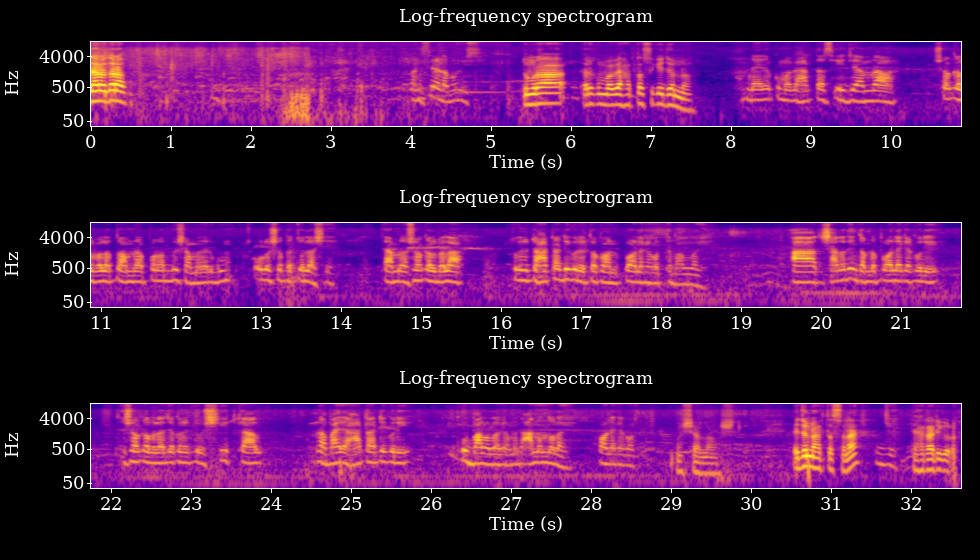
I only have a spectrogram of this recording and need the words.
দাঁড়াও দাঁড়াও। তোমরা এরকম ভাবে হাঁটতেছো কি জন্য? আমরা এরকমভাবে হাঁটতেছি যে আমরা সকালবেলা তো আমরা পরাত বসে আমাদের ঘুম অলসতা চলে আসে। তাই আমরা সকালবেলা যখন একটু হাঁটাহাঁটি করি তখন পড়ালেখা করতে ভালো লাগে। আর সারাদিন তো আমরা পড়ালেখা করি। সকালবেলা যখন একটু শীতকাল আমরা বাইরে হাঁটাহাঁটি করি, খুব ভালো লাগে, আমাদের আনন্দ লাগে। পড়ালেখা করতে। মাশাআল্লাহ মাশাআল্লাহ। এই জন্য হাঁটতেছো না? জি। হাঁটাহাঁটি করো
